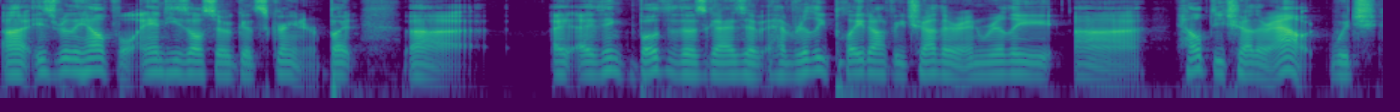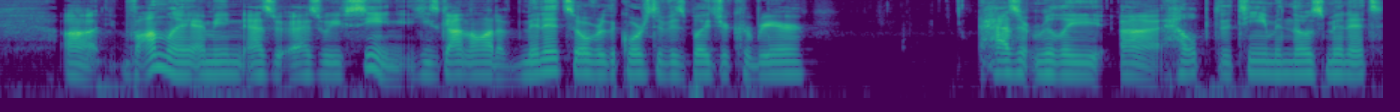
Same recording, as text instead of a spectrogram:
uh, is really helpful. And he's also a good screener. But uh, I, I, think both of those guys have, have really played off each other and really uh, helped each other out, which – uh, Vonleh, I mean, as as we've seen, he's gotten a lot of minutes over the course of his Blazer career. Hasn't really uh, helped the team in those minutes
